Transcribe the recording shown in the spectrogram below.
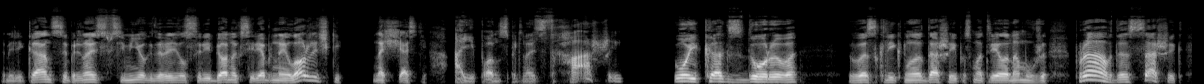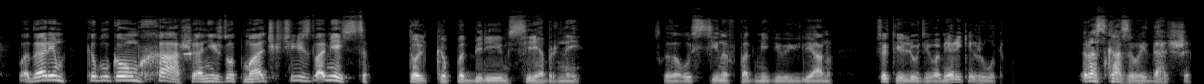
Американцы приносят в семью, где родился ребенок, серебряные ложечки на счастье, а японцы приносят хаши. Ой, как здорово! — воскликнула Даша и посмотрела на мужа. — Правда, Сашик, подарим каблуковым хаши, они ждут мальчика через два месяца. Только подбери им серебряные, — сказал Устинов, подмигивая Юлиану. — Все-таки люди в Америке живут. — Рассказывай дальше.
